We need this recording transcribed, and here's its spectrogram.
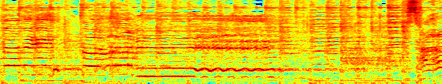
나는 너를 사랑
